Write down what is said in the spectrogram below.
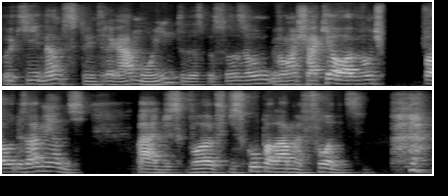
porque não, se tu entregar muito, as pessoas vão, vão achar que é óbvio, vão te valorizar menos. Ah, desculpa lá, mas foda-se.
